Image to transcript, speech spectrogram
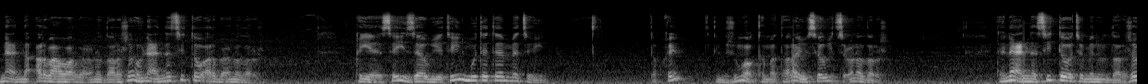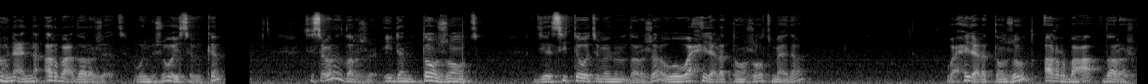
هنا عندنا 44 درجة وهنا عندنا 46 درجة. قياسي زاويتين متتامتين. متفقين؟ المجموع كما ترى يساوي 90 درجة. هنا عندنا 86 درجة وهنا عندنا 4 درجات. والمجموع يساوي كم؟ 90 درجة. إذا الطونجونت ديال 86 درجة هو واحد على الطونجونت ماذا؟ واحد على الطونجونت أربعة درجة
